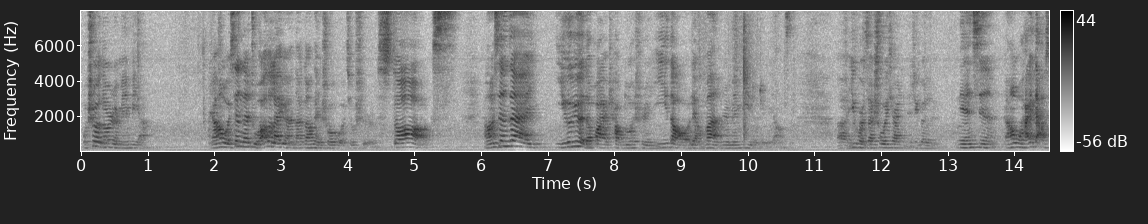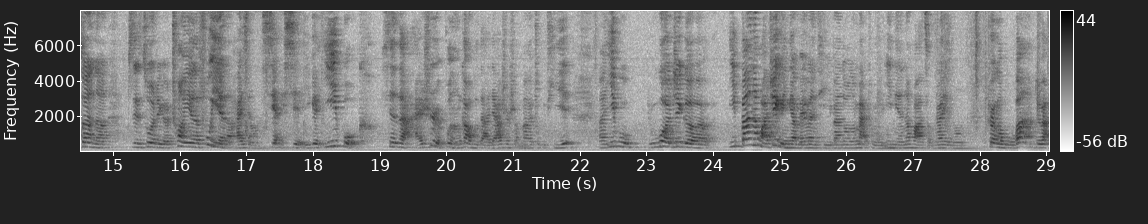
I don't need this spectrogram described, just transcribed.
我说的都是人民币啊。然后我现在主要的来源呢，刚才也说过，就是 stocks。然后现在一个月的话，也差不多是一到两万人民币的这个样子。呃，一会儿再说一下你的这个年薪。然后我还打算呢，在做这个创业的副业呢，还想写写一个 ebook。现在还是不能告诉大家是什么主题。啊，ebook 如果这个。一般的话，这个应该没问题，一般都能卖出去。一年的话，怎么着也能赚个五万，对吧？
